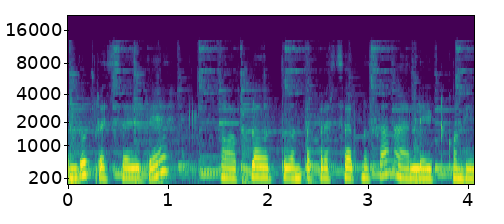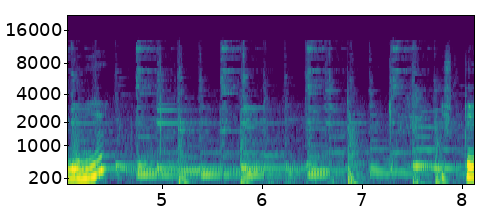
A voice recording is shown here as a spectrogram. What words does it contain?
ಒಂದು ಪ್ರೆಸ್ಸರ್ ಇದೆ. ಹಪ್ಪಳ ಒತ್ತುವಂಥ ಪ್ರೆಸ್ಸರ್ನು ಸಹ ನಾನು ಅಲ್ಲೇ ಇಟ್ಕೊಂಡಿದ್ದೀನಿ. ಇಷ್ಟೇ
